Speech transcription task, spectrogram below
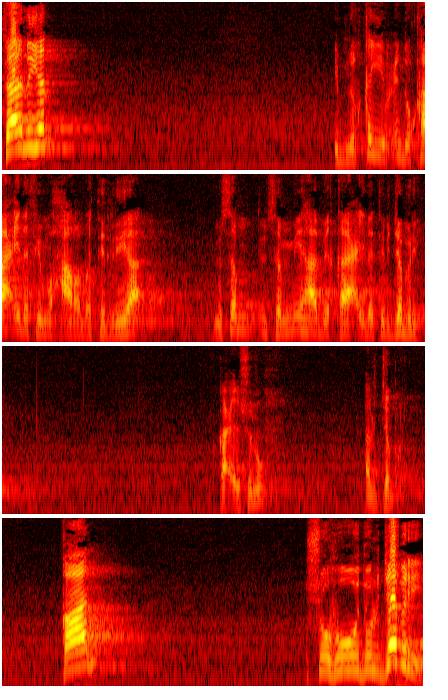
ثانيا ابن القيم عنده قاعدة في محاربة الرياء. يسم يسميها بقاعدة الجبر. قاعدة شنو؟ الجبر. قال شهود الجبر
